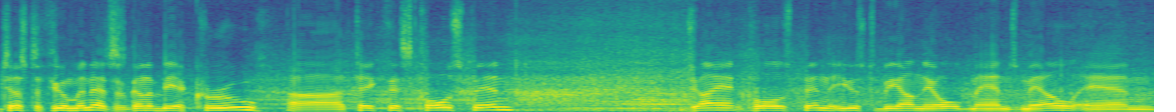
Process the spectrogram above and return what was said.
Just a few minutes, there's going to be a crew uh, take this clothespin, giant clothespin that used to be on the old Mann's mill, and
